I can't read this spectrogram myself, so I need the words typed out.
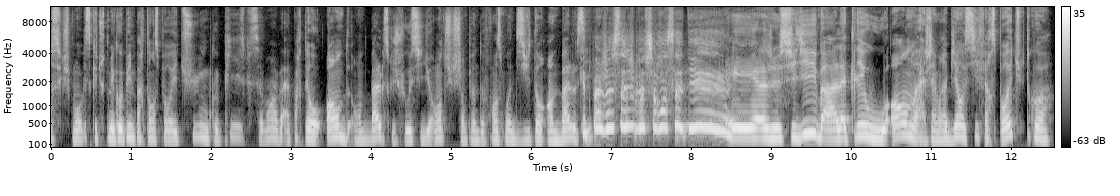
c'est que je- parce que toutes mes copines partaient en sport études. Une copine, spécialement, elle, partait au hand, handball, parce que je fais aussi du hand. Je suis championne de France, moi, 18 ans, handball aussi. Quel pas, je sais, je me suis renseigné. Et euh, je me suis dit, bah, l'athlé ou hand, bah, j'aimerais bien aussi faire sport études, quoi.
